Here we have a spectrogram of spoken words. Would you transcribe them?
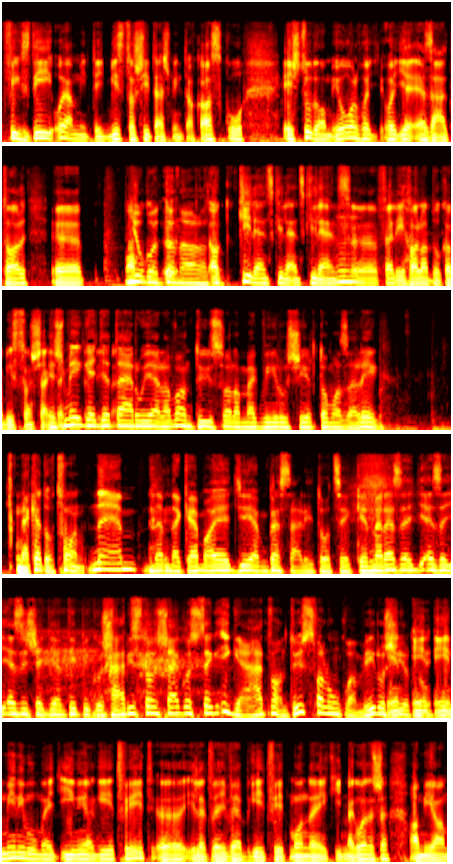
fix díj, olyan, mint egy biztosítás, mint a kaszkó, és tudom jól, hogy, hogy ezáltal ö, Nyugodtan a, a 999 mm. felé haladok a biztonság. És még egyet árulj el, ha van tűzfala meg vírusírtom, az elég? Neked ott van? Nem, nem nekem, a egy ilyen beszállító cégként, mert ez, egy, ez, egy, ez is egy ilyen tipikus hát, biztonságos cég. Igen, hát van tűzfalunk, van vírusírtó. Én, én, én minimum egy e-mail gateway-t, illetve egy web gateway-t mondanék így megoldásra, ami a,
